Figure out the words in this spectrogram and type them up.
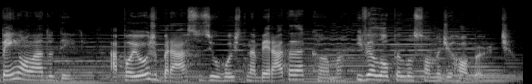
bem ao lado dele. Apoiou os braços e o rosto na beirada da cama e velou pelo sono de Robert.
